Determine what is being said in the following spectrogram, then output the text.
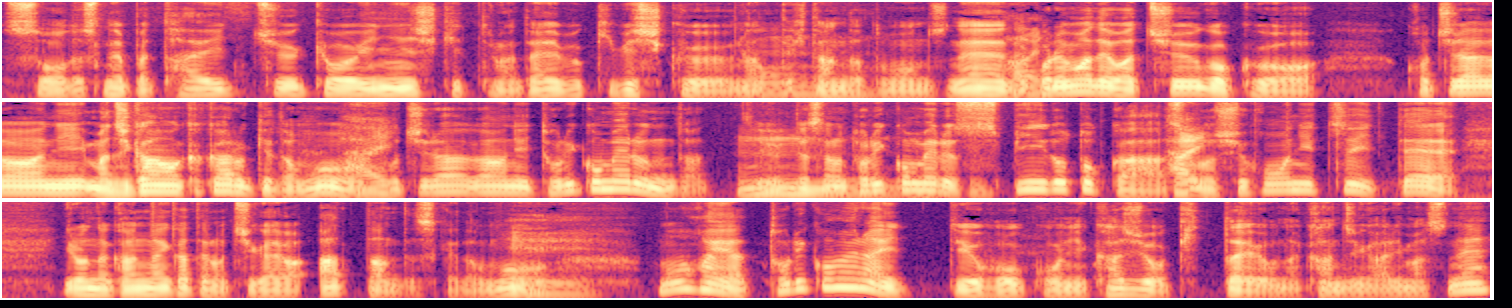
そうですね。やっぱり対中脅威認識っていうのがだいぶ厳しくなってきたんだと思うんですね。はい、これまでは中国をこちら側に、まあ、時間はかかるけども、はい、こちら側に取り込めるんだっていう。で、その取り込めるスピードとか、その手法について、いいろんな考え方の違いはあったんですけども、えー、もはや取り込めないっていう方向に舵を切ったような感じがありますね。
